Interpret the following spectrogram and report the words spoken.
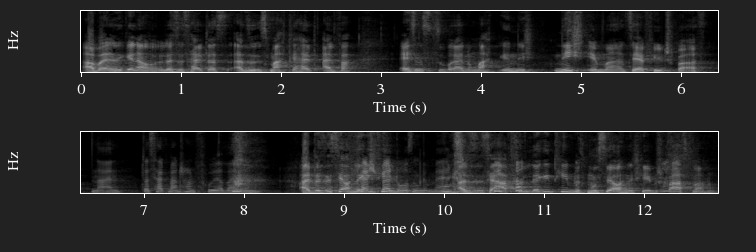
Aber äh, genau, das ist halt das, also es macht ihr halt einfach, Essenszubereitung macht ihr nicht, nicht immer sehr viel Spaß. Nein, das hat man schon früher bei den Also das ist ja auch legitim. Gemerkt. Also es ist ja absolut legitim. Das muss ja auch nicht jedem Spaß machen.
